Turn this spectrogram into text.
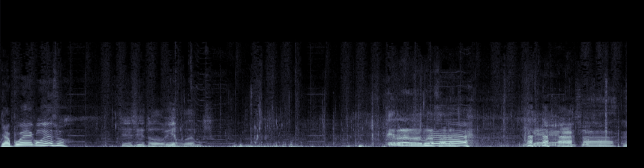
¿Ya puede con eso? Sí, sí, todavía podemos. Mira nada más. Ah, Qué.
